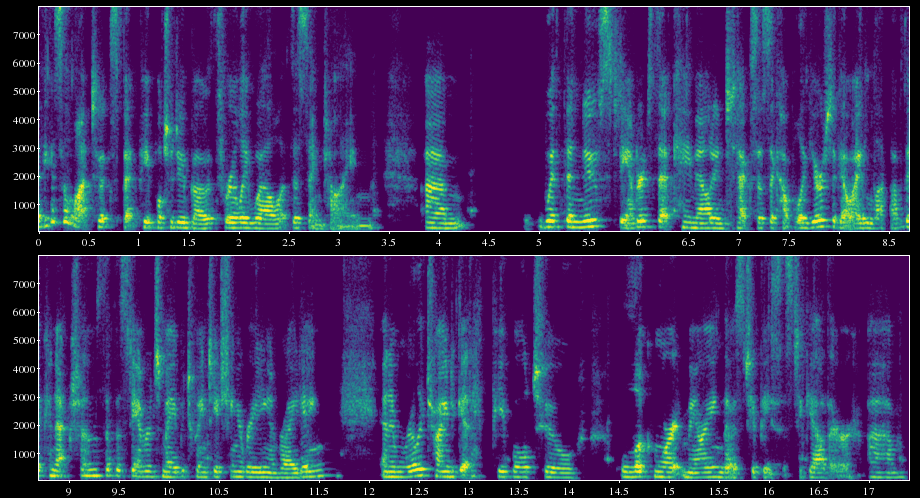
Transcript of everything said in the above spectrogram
I think it's a lot to expect people to do both really well at the same time. Um, with the new standards that came out in Texas a couple of years ago, I love the connections that the standards made between teaching and reading and writing. And I'm really trying to get people to look more at marrying those two pieces together. Um,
